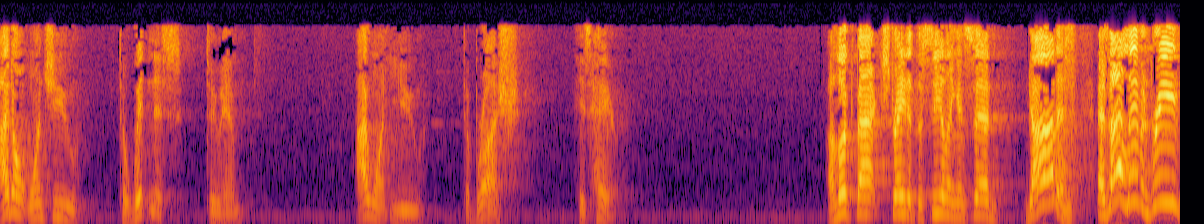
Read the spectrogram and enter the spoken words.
I don't want you to witness to him. I want you to brush his hair. I looked back straight at the ceiling and said, God, as, as I live and breathe,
